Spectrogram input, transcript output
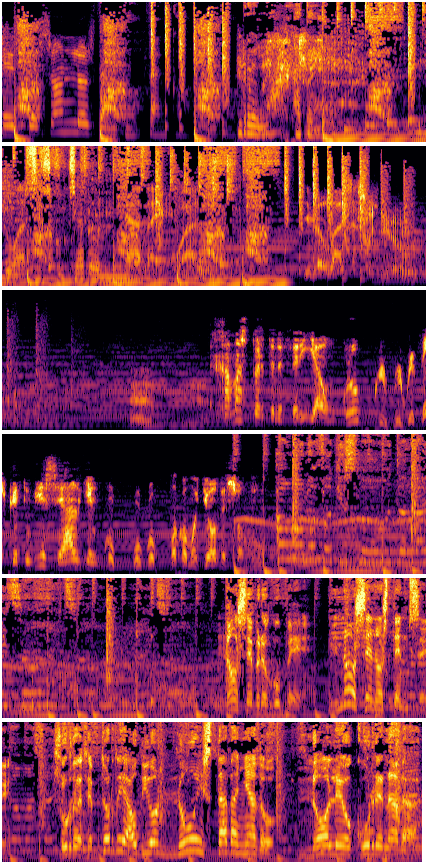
Estos son los Danco. Relájate. No has escuchado nada igual. Lo vas a sentir. Jamás pertenecería a un club que tuviese a alguien co- co- como yo de socio. No se preocupe, no se nos tense. Su receptor de audio no está dañado, no le ocurre nada.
